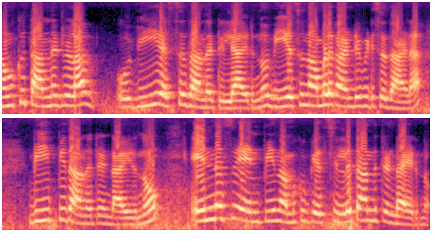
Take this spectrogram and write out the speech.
നമുക്ക് തന്നിട്ടുള്ള വി എസ് തന്നിട്ടില്ലായിരുന്നു. വി എസ് നമ്മൾ കണ്ടുപിടിച്ചതാണ്. വി പി തന്നിട്ടുണ്ടായിരുന്നു. എൻ എസ് എൻ പി നമുക്ക് ഗസ്റ്റിൽ തന്നിട്ടുണ്ടായിരുന്നു.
